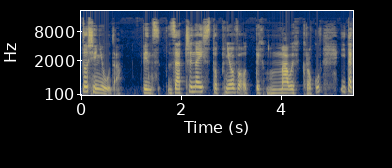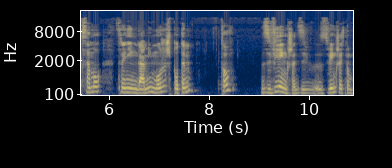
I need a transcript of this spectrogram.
To się nie uda. Więc zaczynaj stopniowo od tych małych kroków i tak samo treningami możesz potem to zwiększać, zwiększać tą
